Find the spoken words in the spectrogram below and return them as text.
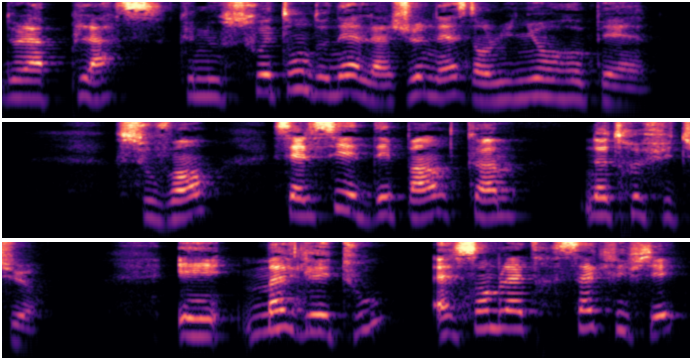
de la place que nous souhaitons donner à la jeunesse dans l'Union européenne. Souvent, celle-ci est dépeinte comme notre futur. Et malgré tout, elle semble être sacrifiée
